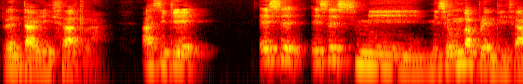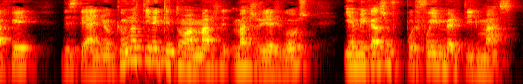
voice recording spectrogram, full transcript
rentabilizarla. Así que ese, ese es mi, mi segundo aprendizaje de este año, que uno tiene que tomar más, más riesgos y en mi caso pues fue invertir más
